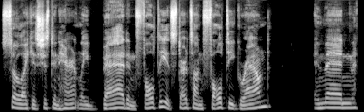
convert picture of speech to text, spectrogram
so like it's just inherently bad and faulty. It starts on faulty ground, and then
